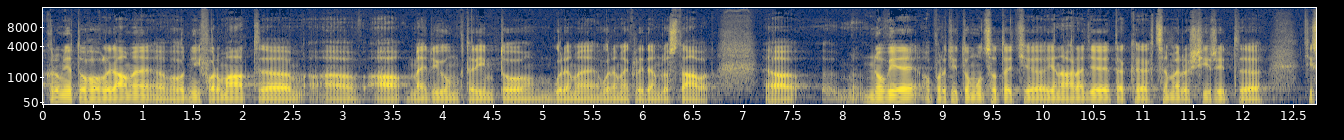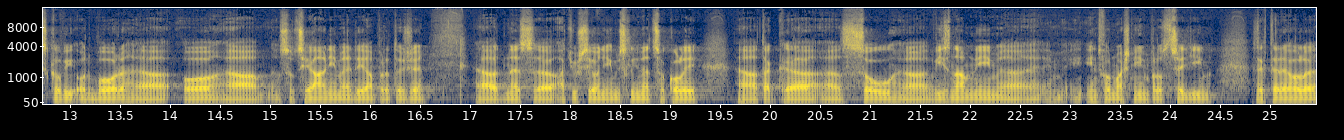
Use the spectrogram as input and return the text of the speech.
kromě toho hledáme vhodný formát a, a médium, kterým to budeme, budeme k lidem dostávat. Nově oproti tomu, co teď je na hradě, tak chceme rozšířit eh, tiskový odbor eh, o eh, sociální média, protože dnes, ať už si o nich myslíme cokoliv, tak jsou významným informačním prostředím, ze kterého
